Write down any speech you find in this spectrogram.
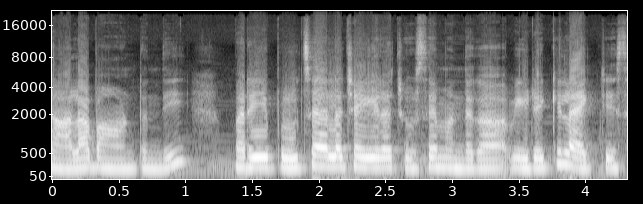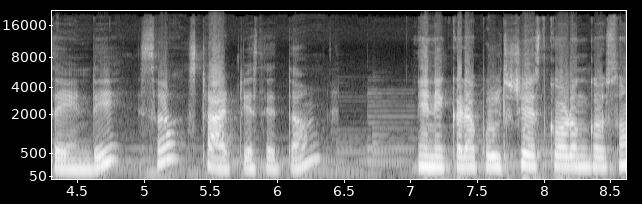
చాలా బాగుంటుంది. మరి ఈ పులుసు ఎలా చేయాలో చూసే ముందుగా వీడియోకి లైక్ చేసేయండి. సో స్టార్ట్ చేసేద్దాం. నేను ఇక్కడ పులుసు చేసుకోవడం కోసం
